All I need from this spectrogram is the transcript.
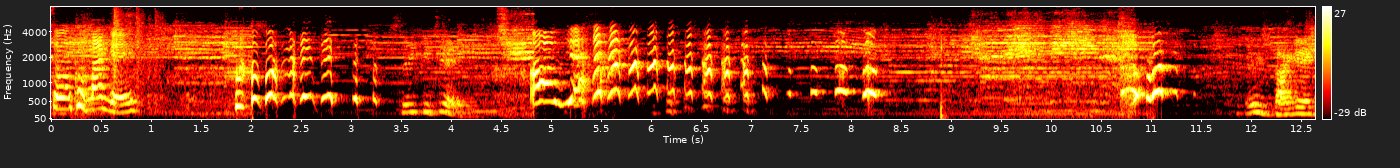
Someone called Maggie. what made this? up? Sleepy G. Oh yeah. Who's Maggie?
